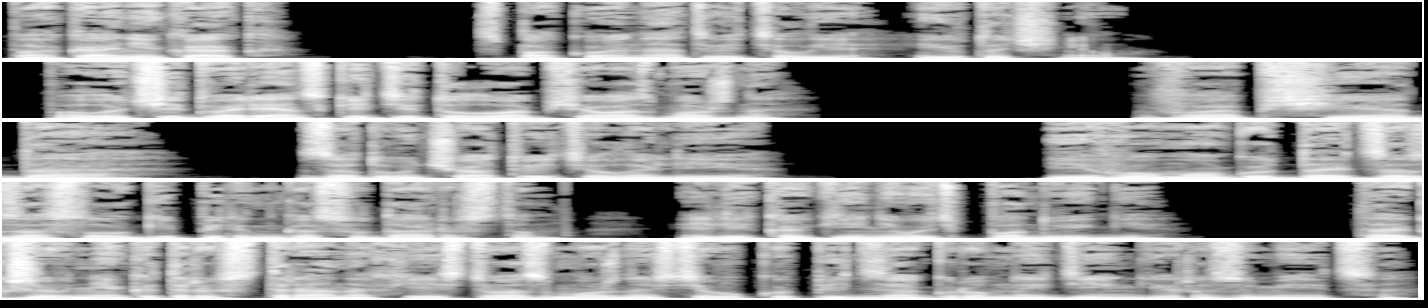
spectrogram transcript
Пока никак, спокойно ответил я и уточнил. Получить дворянский титул вообще возможно? Вообще, да, задумчиво ответила Лия. Его могут дать за заслуги перед государством или какие-нибудь подвиги. Также в некоторых странах есть возможность его купить за огромные деньги, разумеется.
